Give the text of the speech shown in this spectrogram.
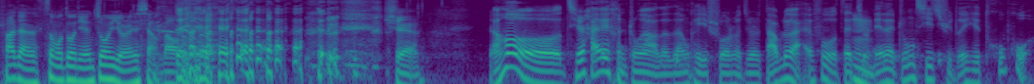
发展这么多年，终于有人想到了。是，然后其实还有很重要的，咱们可以说说，就是 WF 在九十嗯年代中期取得一些突破、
